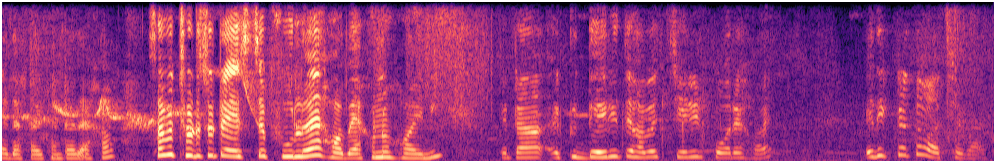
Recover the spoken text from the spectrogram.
এই দেখো এখানটা দেখাও। সবে ছোট ছোট এসছে ফুল হয়ে হবে এখনও হয়নি। এটা একটু দেরিতে হবে চেরির পরে হয়। এদিকটাতেও আছে গাছ।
